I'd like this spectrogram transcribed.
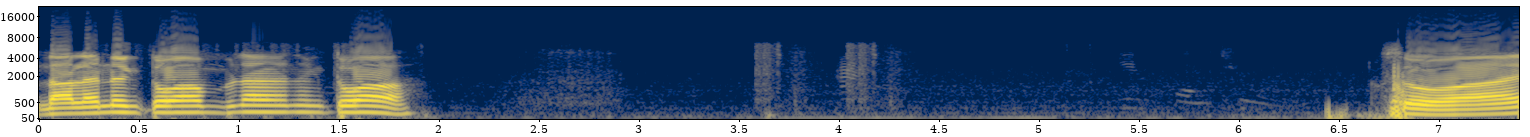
ได้แล้วหนึ่งตัวได้แล้วหนึ่งตัวกินของเฉยสวย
